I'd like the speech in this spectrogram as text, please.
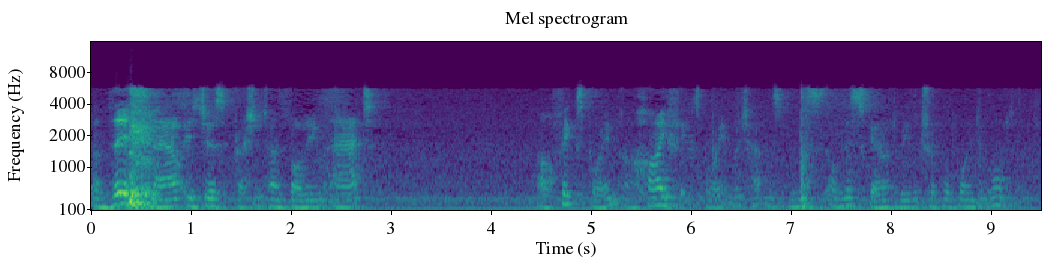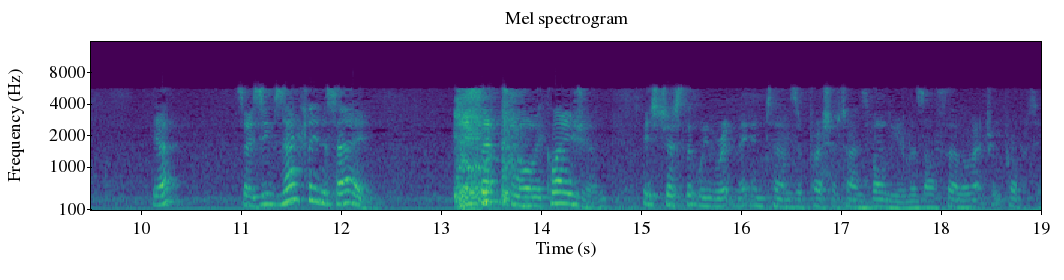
And this now is just pressure times volume at our fixed point, our high fixed point, which happens on this, on this scale to be the triple point of water. Yeah? So it's exactly the same conceptual equation, it's just that we've written it in terms of pressure times volume as our thermometric property.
